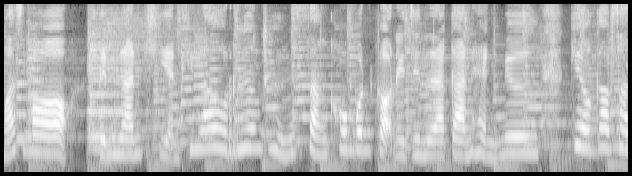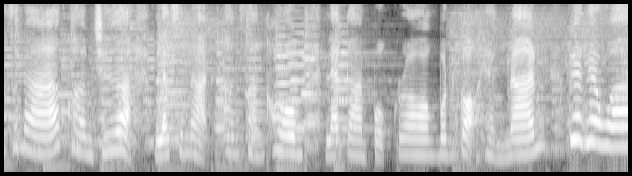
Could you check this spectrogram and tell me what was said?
มัสมอร์เป็นงานเขียนที่เล่าเรื่องถึงสังคมบนเกาะในจินตนาการแห่งหนึ่งเกี่ยวกับศาสนา ความเชื่อ ลักษณะทางสังคม และการปกครองบนเกาะแห่งนั้น เรียกได้ว่า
